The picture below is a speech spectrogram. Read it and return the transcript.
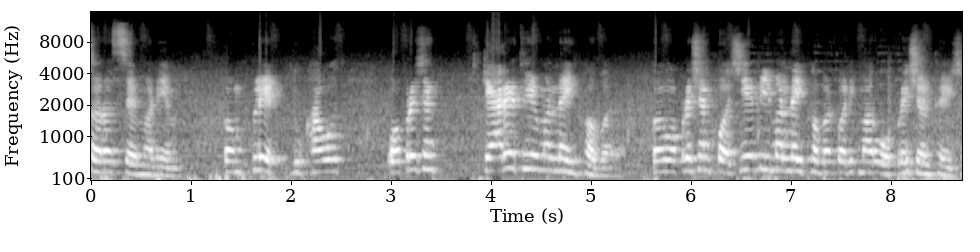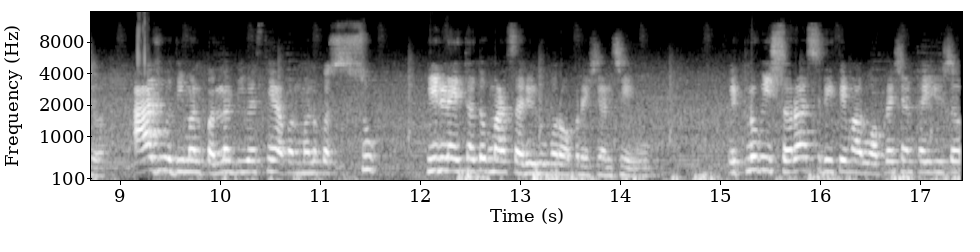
સરસ છે મને એમ. કમ્પ્લીટ દુખાવો ઓપરેશન ક્યારે થયું એ મને નહીં ખબર. કયું ઓપરેશન પછી બી મને નહીં ખબર પડી મારું ઓપરેશન થઈ છે. આજ સુધી મને પંદર દિવસ થયા, પણ મને કશું ફીલ નહીં થતું મારા શરીર ઉપર ઓપરેશન છે એવું. એટલું બી સરસ રીતે મારું ઓપરેશન થઈ ગયું છે.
